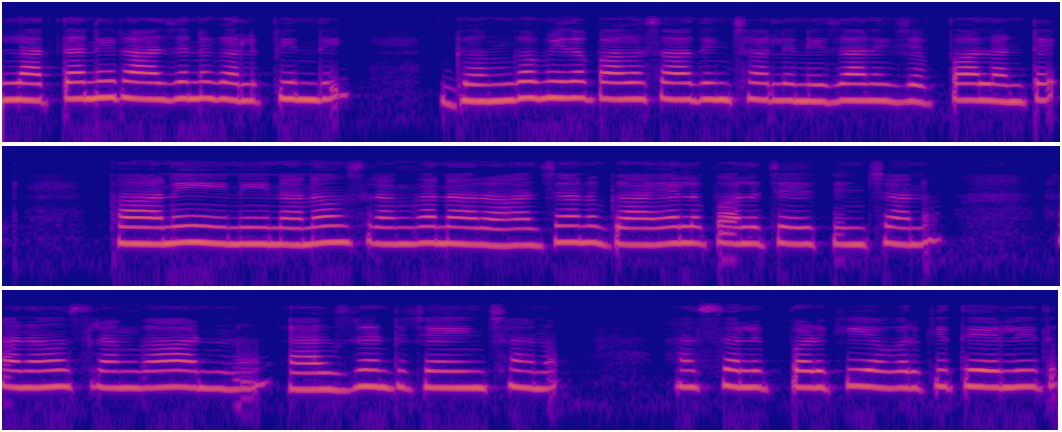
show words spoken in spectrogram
లతని రాజను కలిపింది. గంగ మీద బాగా సాధించాలి నిజానికి చెప్పాలంటే. కానీ నేను అనవసరంగా నా రాజాను గాయాల పాలు చేయించాను. అనవసరంగా యాక్సిడెంట్ చేయించాను. అస్సలు ఇప్పటికీ ఎవరికి తెలీదు.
